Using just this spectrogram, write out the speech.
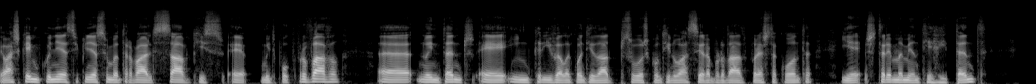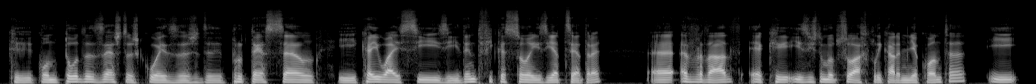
Eu acho que quem me conhece e conhece o meu trabalho sabe que isso é muito pouco provável. Uh, no entanto, é incrível a quantidade de pessoas que continua a ser abordado por esta conta e é extremamente irritante que com todas estas coisas de proteção e KYCs e identificações e etc., uh, ah, a verdade é que existe uma pessoa a replicar a minha conta e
